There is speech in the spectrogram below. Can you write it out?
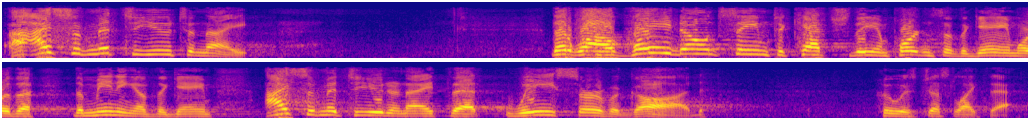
I submit to you tonight that while they don't seem to catch the importance of the game or the, the meaning of the game, I submit to you tonight that we serve a God who is just like that.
